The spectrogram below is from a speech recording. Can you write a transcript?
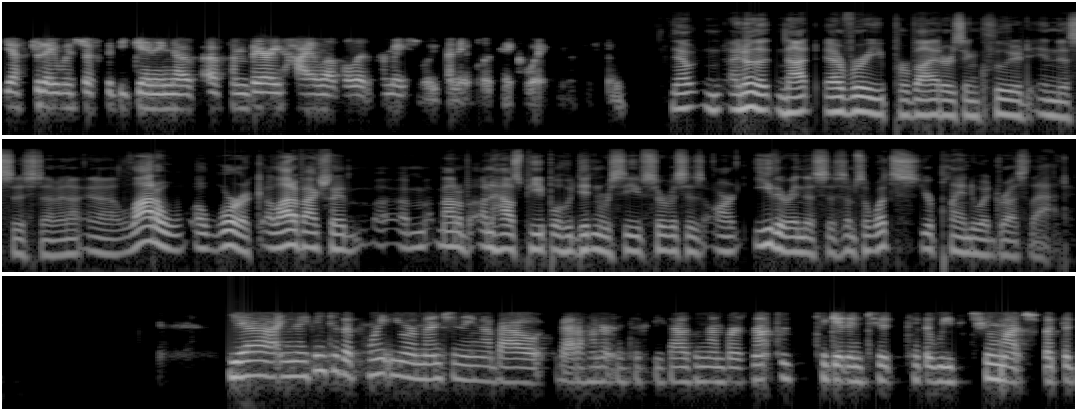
yesterday was just the beginning of, of some very high level information we've been able to take away from the system. Now, I know that not every provider is included in this system, and a, and a lot of uh, work, a lot of actually um, um, amount of unhoused people who didn't receive services aren't either in this system. So, what's your plan to address that? Yeah, I mean, I think to the point you were mentioning about that 160,000 numbers, not to, to get into to the weeds too much, but the,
